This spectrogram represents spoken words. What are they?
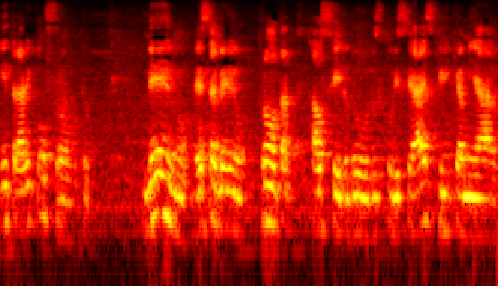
entrar em confronto. Mesmo recebendo pronto auxílio do, dos policiais que encaminharam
